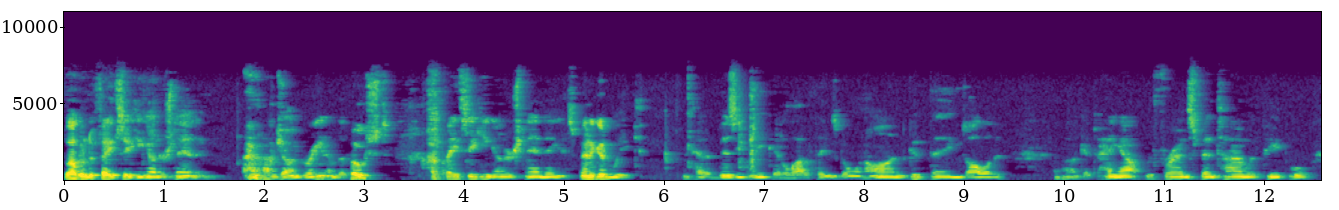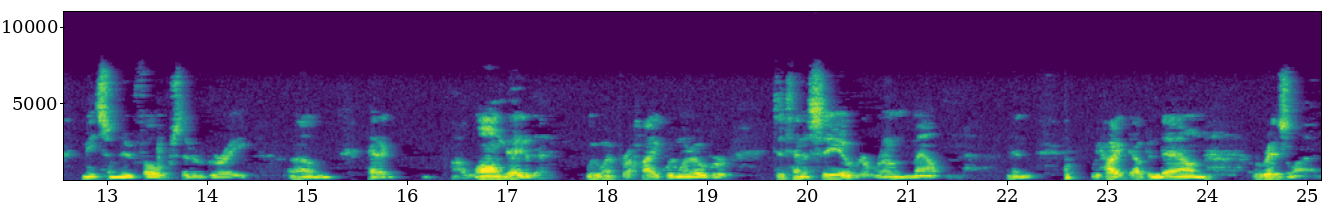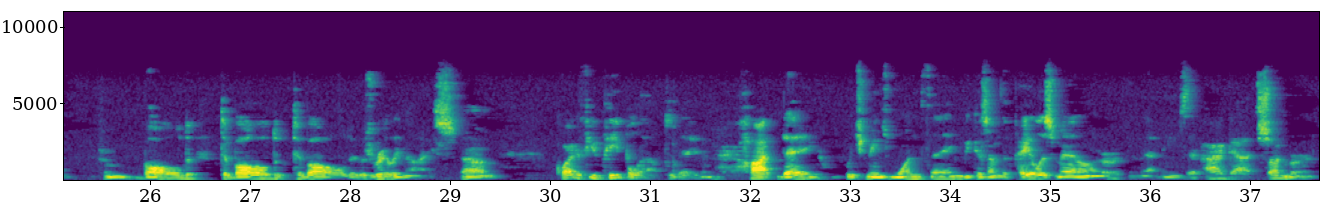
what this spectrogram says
Welcome to Faith Seeking Understanding. I'm John Green. I'm the host of Faith Seeking Understanding. It's been a good week. We've had a busy week, had a lot of things going on, good things, all of it. Uh, get to hang out with friends, spend time with people, meet some new folks that are great. Um, had a, a long day today. We went for a hike. We went over to Tennessee, over to Roan Mountain, and we hiked up and down a ridge from bald to bald to bald. It was really nice. Um, quite a few people out today. Hot day, which means one thing because I'm the palest man on earth, and that means that I got sunburn.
